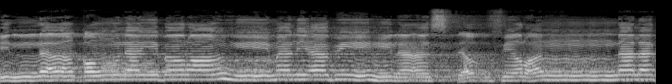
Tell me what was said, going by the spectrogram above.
إلا قول إبراهيم لأبيه لأستغفرن لك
